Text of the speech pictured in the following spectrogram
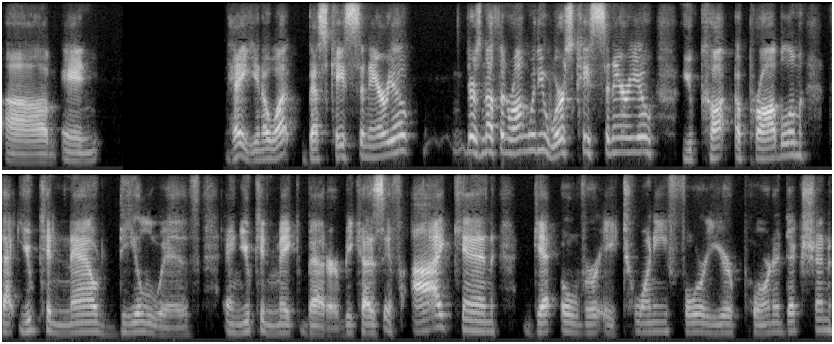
um, and hey you know what? Best case scenario there's nothing wrong with you. Worst case scenario, you caught a problem that you can now deal with and you can make better. Because if I can get over a 24 year porn addiction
